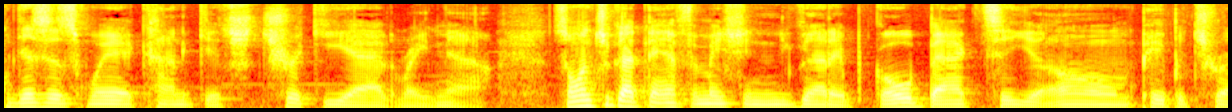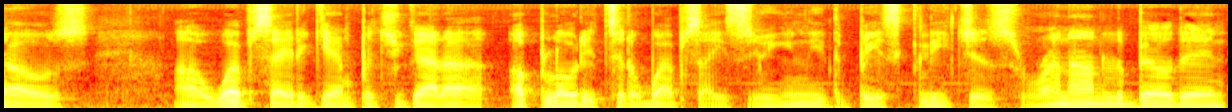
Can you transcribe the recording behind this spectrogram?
this is where it kind of gets tricky at right now. So once you got the information you got to go back to your own paper trails uh, website again but you gotta upload it to the website. So you need to basically just run out of the building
